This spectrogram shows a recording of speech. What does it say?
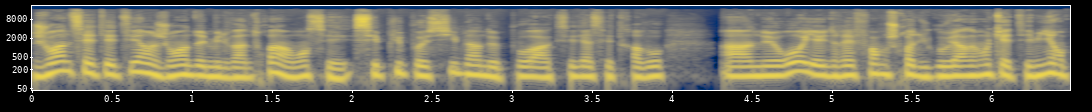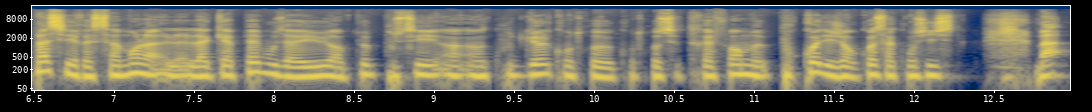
juin de cet été, en juin 2023. Normalement, c'est plus possible hein, de pouvoir accéder à ces travaux à un euro. Il y a une réforme, je crois, du gouvernement qui a été mise en place et récemment, la, la, CAPEB, vous avez eu un peu poussé un, coup de gueule contre, contre cette réforme. Pourquoi déjà En quoi ça consiste? Bah,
